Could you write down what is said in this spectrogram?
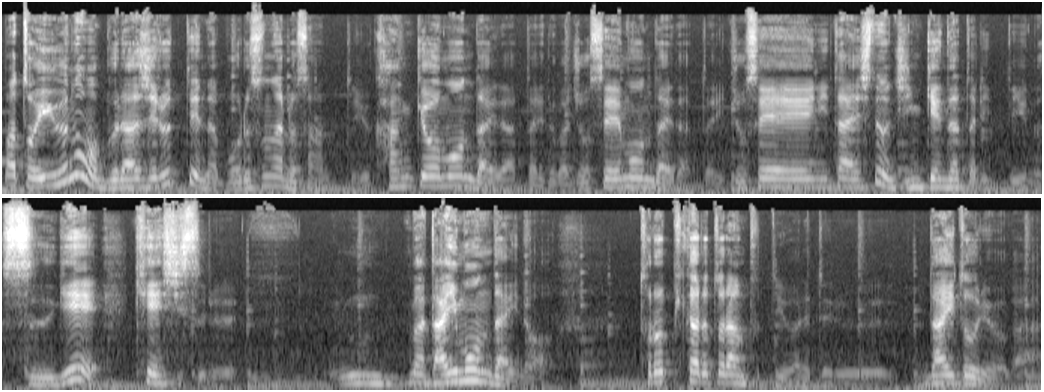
まあ、というのもブラジルっていうのはボルソナロさんっていう環境問題だったりとか女性問題だったり女性に対しての人権だったりっていうのをすげえ軽視する、まあ、大問題のトロピカルトランプって言われてる大統領が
